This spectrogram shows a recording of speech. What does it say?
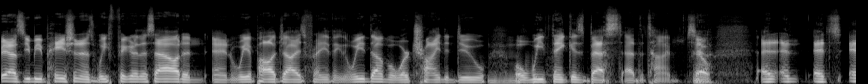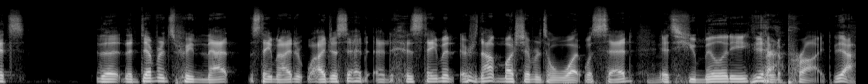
we ask you to be patient as we figure this out and and we apologize for anything that we've done but we're trying to do what we think is best at the time. So and, and it's it's the the difference between that statement I, I just said and his statement there's not much difference in what was said mm-hmm. it's humility Yeah. compared to pride Yeah.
